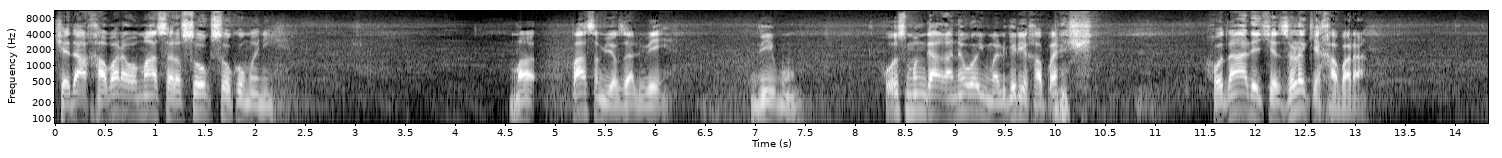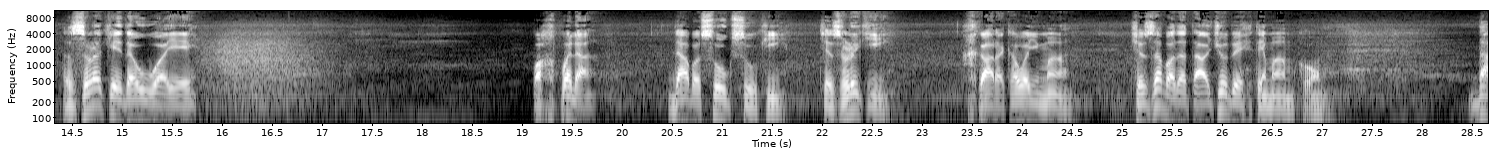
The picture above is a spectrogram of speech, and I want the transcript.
چې دا خبره و ما سره څوک څوک ومني ما پاسم یو ځل وی دوی مو خو اوس مونږ هغه نه وایو ملګري خفه نه شي خدا دې چې زړه کې خبره زړه کې دا ووایې په خپله دا به څوک څوکي چې زړه کې ښکاره کوي ما چې زه به د تاجد اهتمام کوم دا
